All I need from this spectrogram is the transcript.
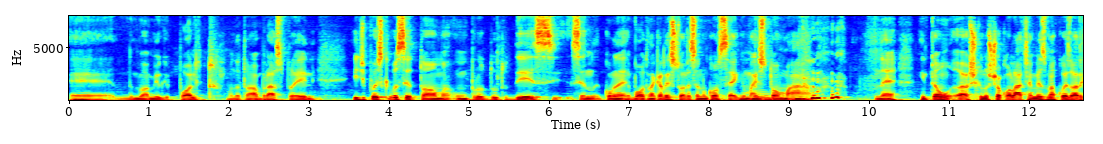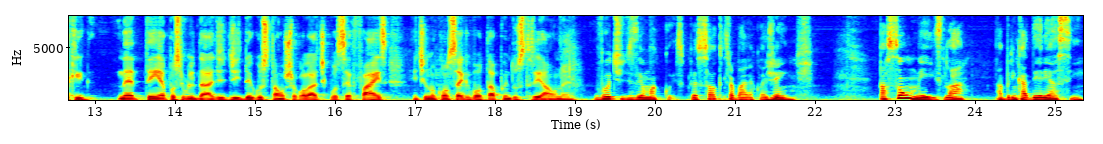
é, do meu amigo Hipólito. Mandar um abraço para ele. E depois que você toma um produto desse, você como, né, volta naquela história, você não consegue mais uhum. tomar, né? Então, acho que no chocolate é a mesma coisa. A hora que né, tem a possibilidade de degustar um chocolate que você faz, a gente não consegue voltar para o industrial, né? Vou te dizer uma coisa. O pessoal que trabalha com a gente, passou um mês lá, a brincadeira é assim.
